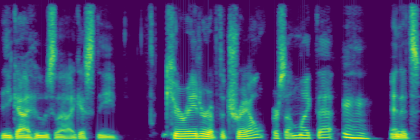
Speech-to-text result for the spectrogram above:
the guy who's, uh, I guess, the curator of the trail or something like that. Mhm. And it's,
